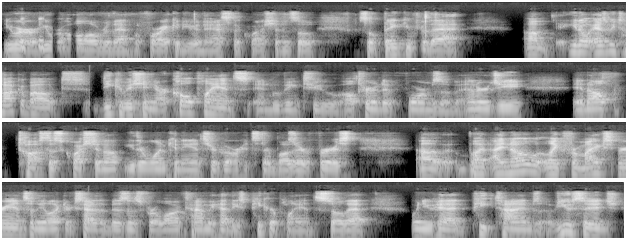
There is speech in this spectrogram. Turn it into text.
you were you were all over that before I could even ask the question. So so thank you for that. Um, you know, as we talk about decommissioning our coal plants and moving to alternative forms of energy, and I'll toss this question up. Either one can answer. Whoever hits their buzzer first. Uh, but I know, like from my experience on the electric side of the business, for a long time we had these peaker plants, so that when you had peak times of usage,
